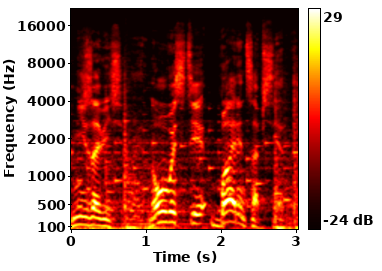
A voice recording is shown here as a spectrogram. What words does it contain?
Независимые новости. Барин обседный.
